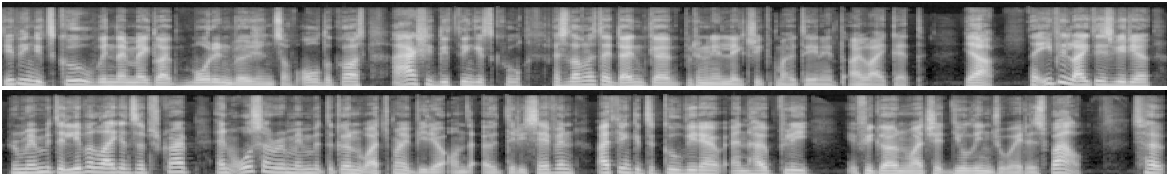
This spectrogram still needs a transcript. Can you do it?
Do you think it's cool when they make like modern versions of all the cars? I actually do think it's cool. As long as they don't go and put an electric motor in it, I like it. Yeah. Now, if you like this video, remember to leave a like and subscribe. And also remember to go and watch my video on the 037. I think it's a cool video. And hopefully, if you go and watch it, you'll enjoy it as well. So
